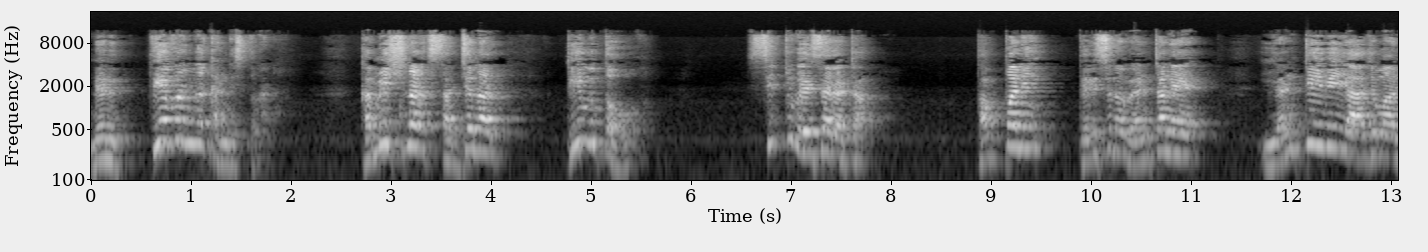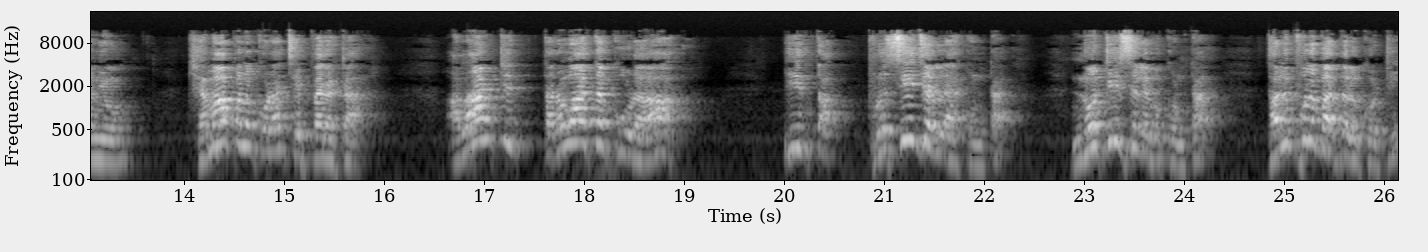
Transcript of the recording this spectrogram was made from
నేను తీవ్రంగా ఖండిస్తున్నాను. కమిషనర్ సజ్జనర్ భయంతో సిట్టు వేశారట. తప్పని తెలిసిన వెంటనే ఎన్టీవీ యాజమాన్యం క్షమాపణ కూడా చెప్పారట. అలాంటి తర్వాత కూడా ఇంత ప్రొసీజర్ లేకుండా నోటీసులు ఇవ్వకుండా తలుపులు బద్దలు కొట్టి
